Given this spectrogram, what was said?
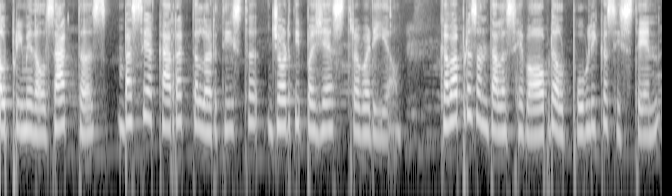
El primer dels actes va ser a càrrec de l'artista Jordi Pagès Traveria, que va presentar la seva obra al públic assistent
